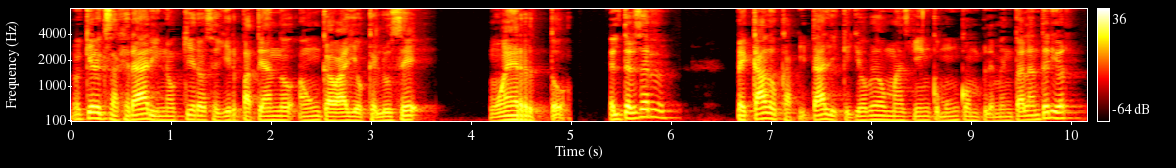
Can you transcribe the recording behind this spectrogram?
No quiero exagerar y no quiero seguir pateando a un caballo que luce muerto. El tercer pecado capital y que yo veo más bien como un complemento al anterior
